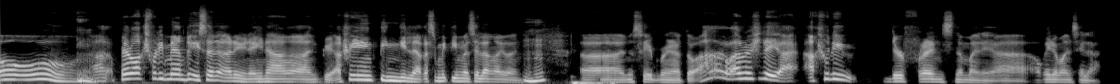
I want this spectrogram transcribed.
Oo. Ah, pero actually, meron doon isa na ano yun, na hinahangaan ko. Actually, yung team nila, kasi may team na sila ngayon. Mhm. Ah, no saber na to. Ah, ano sila eh. ah, Actually, they're friends naman eh. Ah, okay naman sila.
